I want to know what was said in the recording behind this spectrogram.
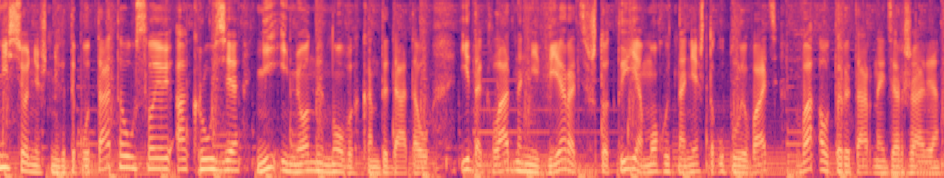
ні сённяшніх дэпутатаў у сваёй акрузе ні імёны новых кандыдатаў. І дакладна не вераць што тыя могуць на нешта ўплываць ва аўтарытарнай дзяржаве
